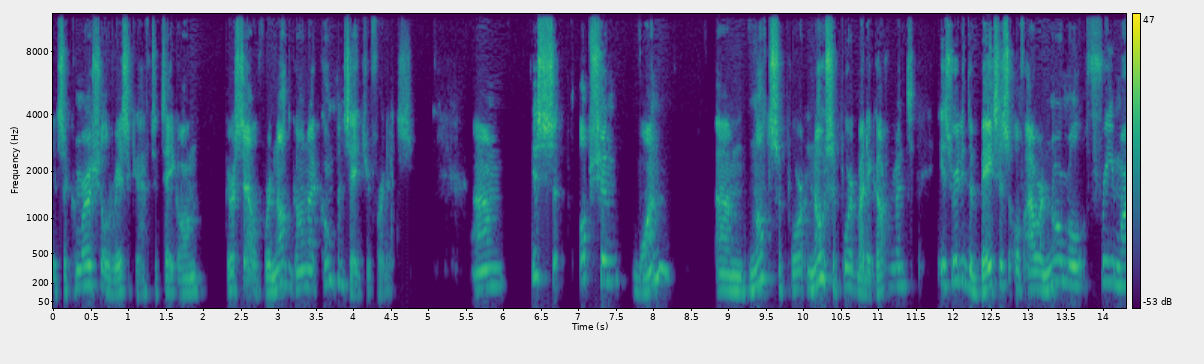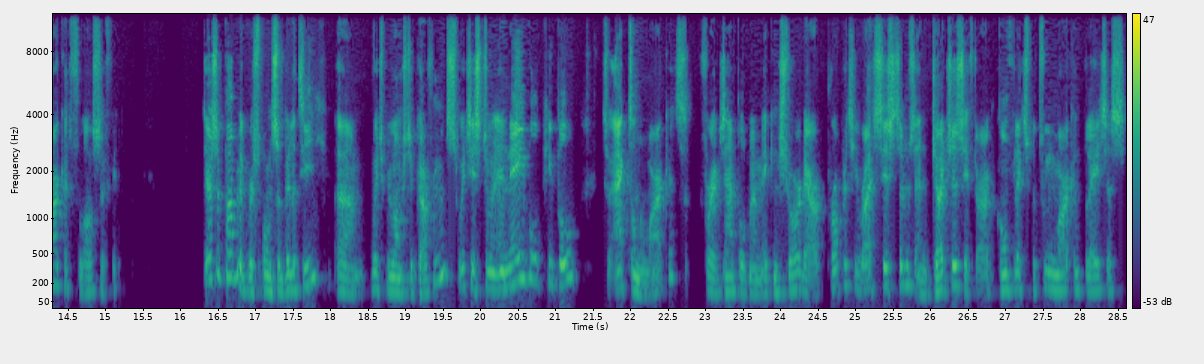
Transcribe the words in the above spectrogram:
it's a commercial risk you have to take on yourself. We're not gonna compensate you for this. Um, this option one, um, not support, no support by the government, is really the basis of our normal free market philosophy. There's a public responsibility um, which belongs to governments, which is to enable people to act on the market. For example, by making sure there are property rights systems and judges if there are conflicts between marketplaces.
